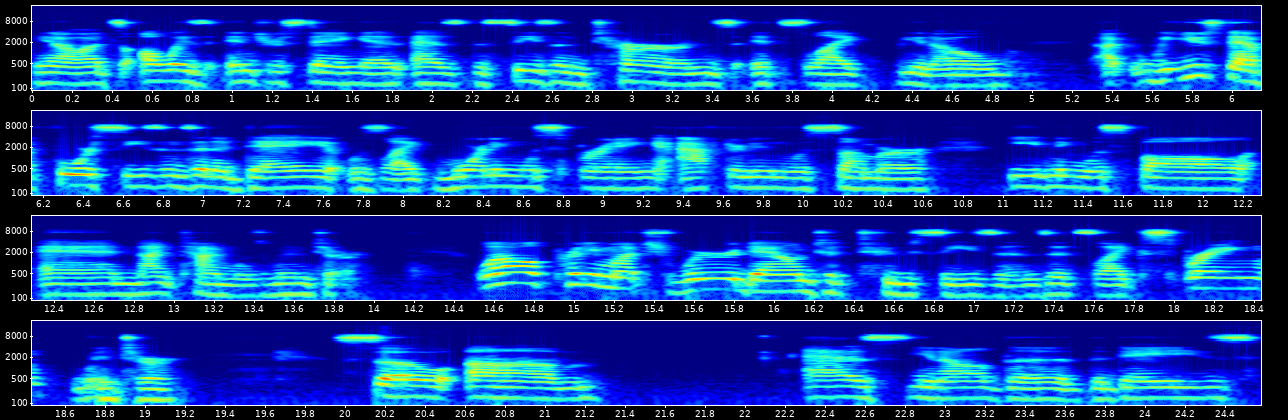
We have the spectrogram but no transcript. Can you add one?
you know it's always interesting as, as the season turns. It's like you know we used to have four seasons in a day. It was like morning was spring, afternoon was summer, evening was fall, and nighttime was winter. Well, pretty much we're down to two seasons. It's like spring, winter. So, um, as you know, the the days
